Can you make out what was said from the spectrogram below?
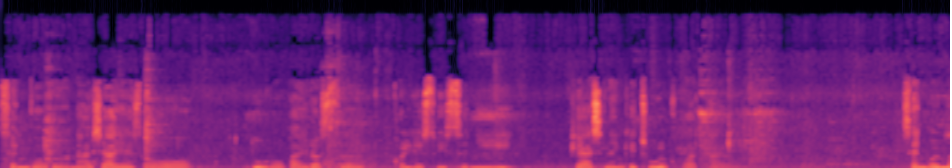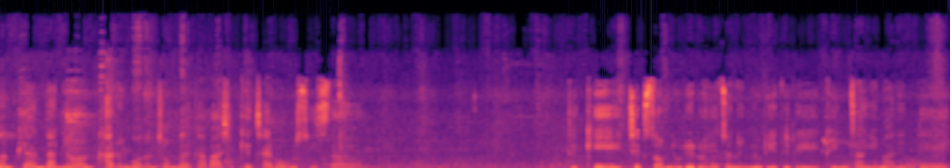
생굴은 아시아에서 노로바이러스 걸릴 수 있으니 피하시는 게 좋을 것 같아요. 생굴만 피한다면 다른 거는 정말 다 맛있게 잘 먹을 수 있어요. 특히 즉석 요리로 해주는 요리들이 굉장히 많은데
